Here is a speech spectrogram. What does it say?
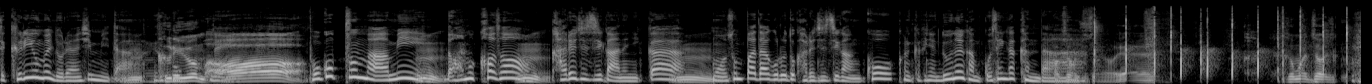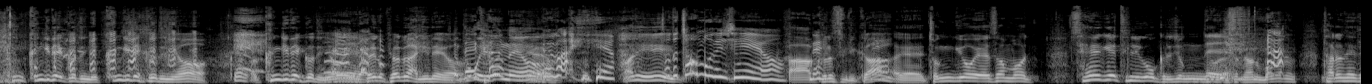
이제 그리움을 노래한 시입니다. 그래서 그리움. 보, 네. 아, 보고픈 마음이 너무 커서 음. 가려지지가 않으니까 음. 뭐 손바닥으로도 가려지지가 않고 그러니까 그냥 눈을 감고 생각한다. 박수 주세요. 예. 정말 저 큰 기대했거든요. 큰 기대했거든요. 어, 큰 기대했거든요. 별거 별거 아니네요. 보고 읽었네요. 별거 아니에요. 아니. 저도 처음 보는 시예요. 아 네. 그렇습니까? 네. 예, 전교에서 뭐 세 개 틀리고 그 정도에서 저는 뭔가 좀 다른 해석,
